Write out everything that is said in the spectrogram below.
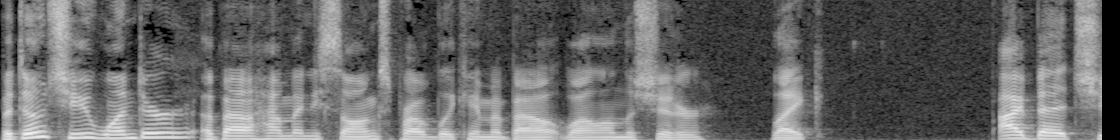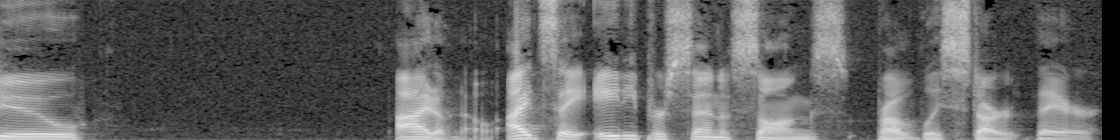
But don't you wonder about how many songs probably came about while on the shitter? Like, I bet you, I don't know. I'd say 80% of songs probably start there.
